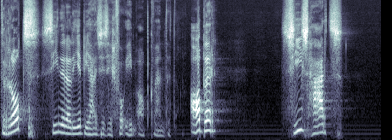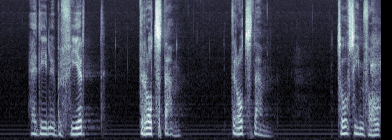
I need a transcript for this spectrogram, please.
Trotz seiner Liebe haben sie sich von ihm abgewendet. Aber sein Herz hat ihn überführt, trotzdem, trotzdem zu seinem Volk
